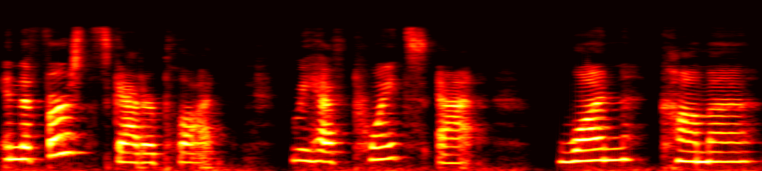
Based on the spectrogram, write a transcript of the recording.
In the first scatter plot, we have points at 1, comma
